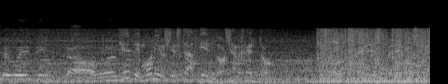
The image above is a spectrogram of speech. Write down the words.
Este güey bien cabrón. ¿Qué demonios está haciendo, sargento? Esperemos que.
